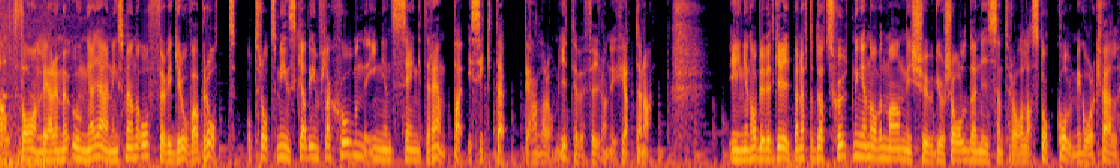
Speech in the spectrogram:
Allt vanligare med unga gärningsmän och offer vid grova brott och trots minskad inflation ingen sänkt ränta i sikte. Det handlar om i TV4-nyheterna. Ingen har blivit gripen efter dödsskjutningen av en man i 20-årsåldern i centrala Stockholm igår kväll.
